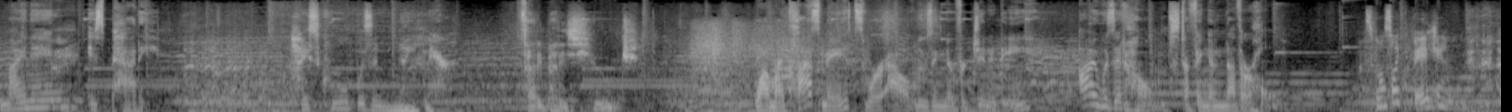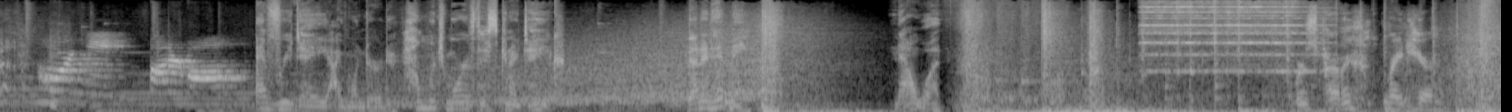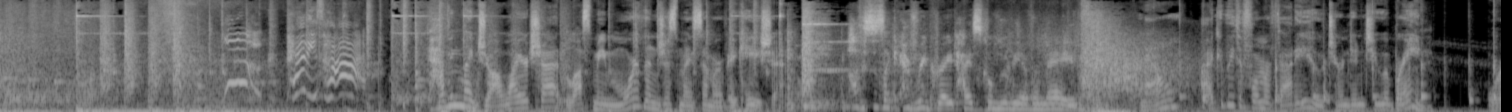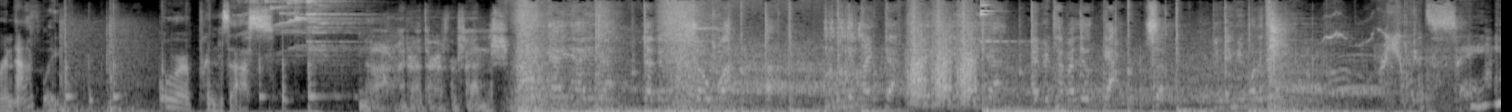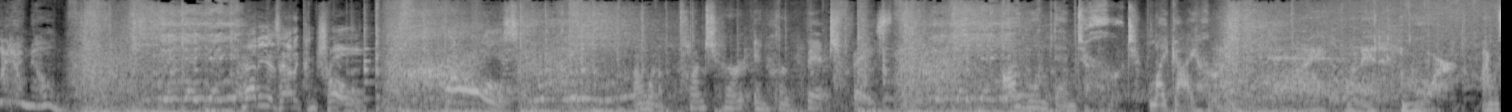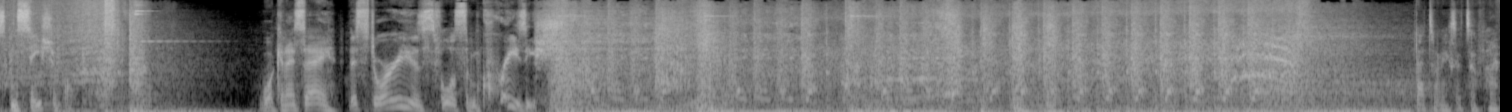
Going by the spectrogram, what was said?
My name is Patty. High school was a nightmare. Fatty Patty's huge. While my classmates were out losing their virginity, I was at home stuffing another hole. It smells like bacon. Every day I wondered, how much more of this can I take? Then it hit me. Now what? Where's Patty? Right here. Having my jaw wired shut lost me more than just my summer vacation. Oh, this is like every great high school movie ever made. Now, I could be the former fatty who turned into a brain. Or an athlete. Or a princess. No, I'd rather have revenge. Are you insane? I don't know. Patty is out of control. I want to punch her in her bitch face. I want them to hurt like I hurt. I wanted more. I was insatiable. What can I say? This story is full of some crazy shit. That's what makes it so fun.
